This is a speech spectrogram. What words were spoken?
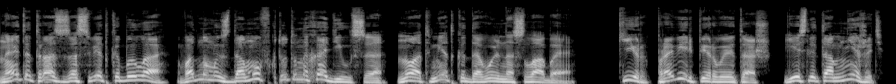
На этот раз засветка была, в одном из домов кто-то находился, но отметка довольно слабая. «Кир, проверь первый этаж, если там нежить,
